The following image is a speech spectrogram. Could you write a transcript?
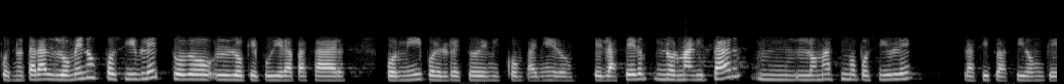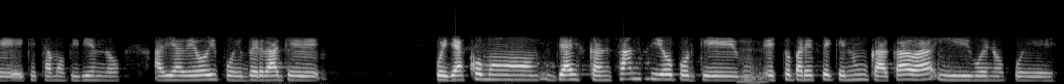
pues notaran lo menos posible todo lo que pudiera pasar por mí y por el resto de mis compañeros. El hacer normalizar mm, lo máximo posible la situación que, que estamos viviendo. A día de hoy, pues es verdad que pues ya es como, ya es cansancio porque esto parece que nunca acaba y bueno, pues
